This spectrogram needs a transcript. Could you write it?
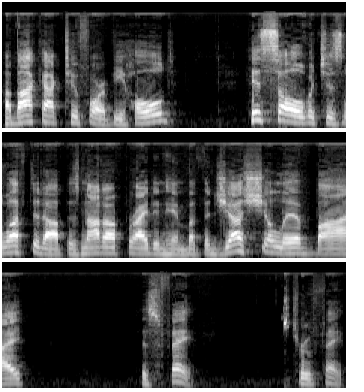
Habakkuk 2:4 Behold, his soul, which is lifted up, is not upright in him, but the just shall live by his faith. It's true faith.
